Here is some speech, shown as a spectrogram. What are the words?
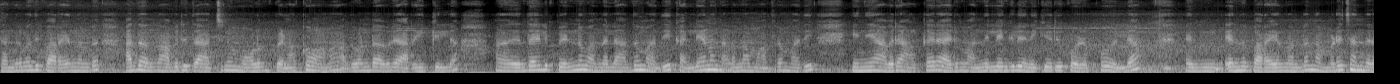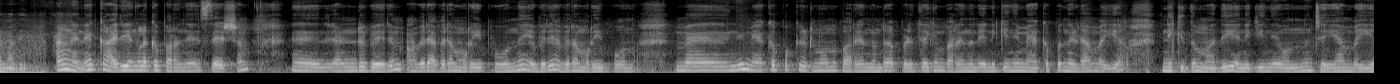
ചന്ദ്രമതി പറയുന്നുണ്ട് അതൊന്നും അവർ അച്ഛനും മോളും പിണക്കമാണ്. അതുകൊണ്ട് അവരെ അറിയിക്കില്ല. എന്തായാലും പെണ്ണ് വന്നല്ല. അത് മതി. കല്യാണം നടന്നാൽ മാത്രം മതി. ഇനി അവരെ ആൾക്കാരും വന്നില്ലെങ്കിലും എനിക്കൊരു കുഴപ്പമില്ല എന്ന് എന്ന് പറയുന്നുണ്ട് നമ്മുടെ ചന്ദ്രമതി. അങ്ങനെ കാര്യങ്ങളൊക്കെ പറഞ്ഞതിന് ശേഷം രണ്ടുപേരും അവരവരെ മുറിയിൽ പോകുന്നു ഇവർ അവരെ മുറിയിൽ പോകുന്നു. ഇനി മേക്കപ്പ് മേക്കപ്പൊക്കെ ഇടണമെന്ന് പറയുന്നുണ്ട്. അപ്പോഴത്തേക്കും പറയുന്നുണ്ട് എനിക്കിനി മേക്കപ്പ് ഒന്നും ഇടാൻ വയ്യ. എനിക്കിത് മതി എനിക്കിനി ഒന്നും ചെയ്യാൻ വയ്യ.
